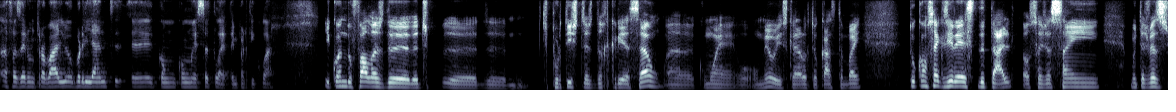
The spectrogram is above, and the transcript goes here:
a fazer um trabalho brilhante uh, com, com esse atleta em particular. E quando falas de, de, de desportistas de recreação, uh, como é o, o meu e se calhar o teu caso também, tu consegues ir a esse detalhe, ou seja, sem muitas vezes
